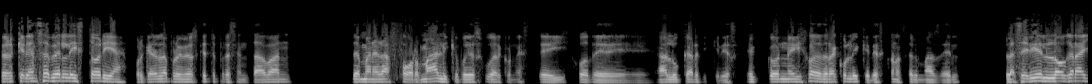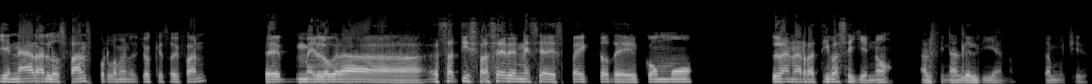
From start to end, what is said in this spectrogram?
pero querían saber la historia, porque era la primera vez que te presentaban de manera formal y que podías jugar con este hijo de Alucard y querías, eh, con el hijo de Drácula y querías conocer más de él. La serie logra llenar a los fans, por lo menos yo que soy fan, eh, me logra satisfacer en ese aspecto de cómo la narrativa se llenó al final del día, ¿no? Está muy chido.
